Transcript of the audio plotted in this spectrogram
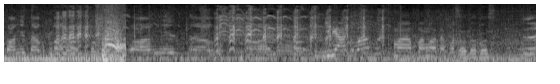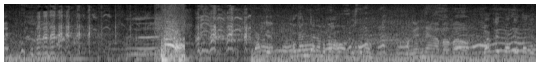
Pangit na ano, mabango. Pangit na ano. Ginagawa mo. Mabango tapos Oh, tapos? Bakit? Maganda na mabaho ang gusto mo. maganda nga babaho. Bakit, bakit, bakit?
